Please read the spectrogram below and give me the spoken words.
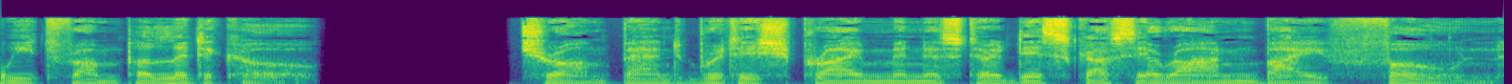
tweet from Politico. Trump and British Prime Minister discuss Iran by phone.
